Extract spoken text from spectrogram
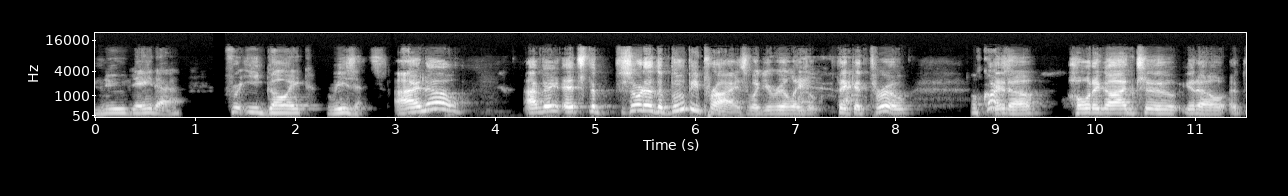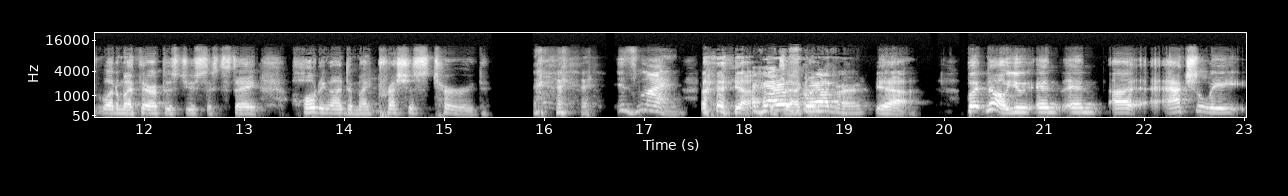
new data for egoic reasons. I know. I mean, it's the sort of the booby prize when you really think it through. Of course. You know, holding on to, you know, one of my therapists used to say, holding on to my precious turd. it's mine. yeah. I've had exactly. it forever. Yeah. But no, you and and uh, actually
